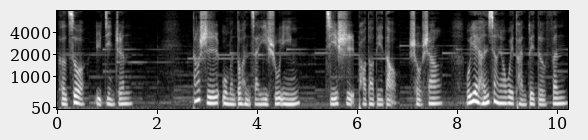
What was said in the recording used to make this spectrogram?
合作与竞争。当时我们都很在意输赢。即使跑到跌倒受伤，我也很想要为团队得分。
